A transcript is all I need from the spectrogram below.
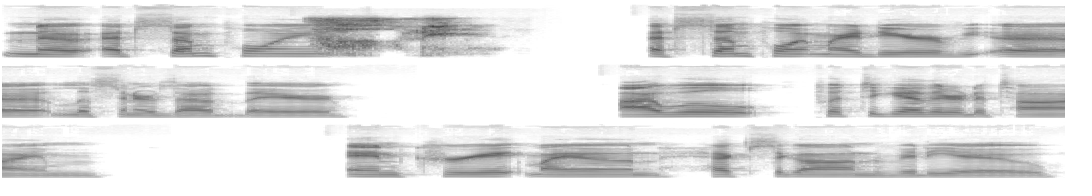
No, at some point, Oh man, at some point, my dear uh, listeners out there, I will put together the time and create my own hexagon video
